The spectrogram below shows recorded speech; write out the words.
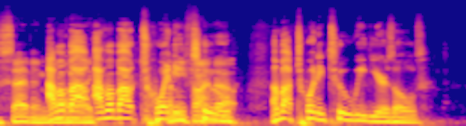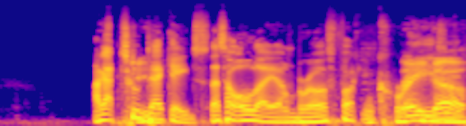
07. I'm bro. about Like, I'm about me 22. out. I'm about 22 weed years old. I got two Jeez. decades. That's how old I am, bro. It's fucking there crazy. you go.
